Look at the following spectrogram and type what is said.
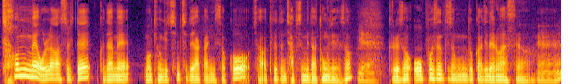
처음에 올라갔을 때 그다음에 뭐 경기 침체도 약간 있었고 자 어떻게든 잡습니다 통제해서 예. 그래서 5% 정도까지 내려왔어요. 예.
